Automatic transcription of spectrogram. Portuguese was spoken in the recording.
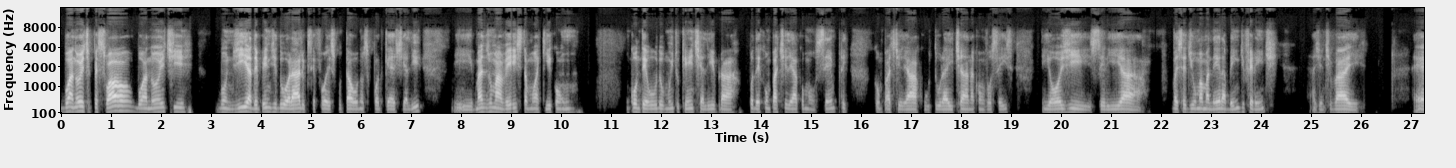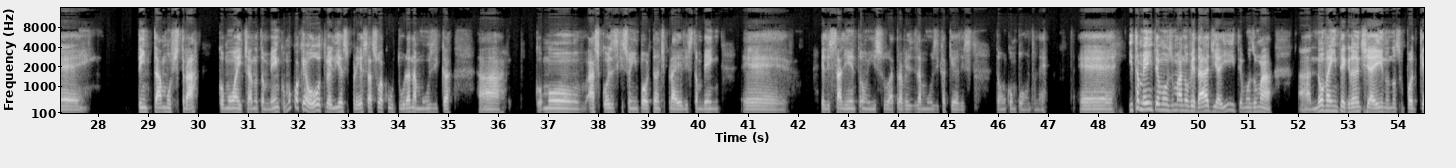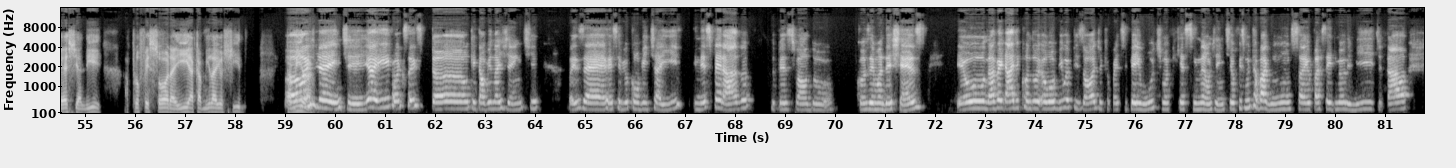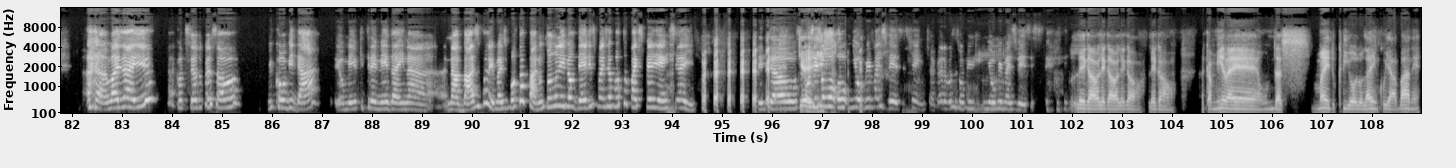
Boa noite, pessoal. Boa noite, bom dia, depende do horário que você for escutar o nosso podcast ali. E mais uma vez estamos aqui com um conteúdo muito quente ali para poder compartilhar, como sempre, compartilhar a cultura haitiana com vocês. E hoje seria, vai ser de uma maneira bem diferente. A gente vai é, tentar mostrar como o haitiano também, como qualquer outro, ele expressa a sua cultura na música, ah, como as coisas que são importantes para eles também, é, eles salientam isso através da música que eles estão compondo, né? É, e também temos uma novidade aí, temos uma nova integrante aí no nosso podcast ali, a professora aí, a Camila Yoshida. Camila. Oi, gente! E aí, como é que vocês estão? Quem está ouvindo a gente? Pois é, recebi o convite aí, inesperado, do pessoal do Cosé Mandechés. Eu, na verdade, quando eu ouvi o episódio que eu participei, o último, eu fiquei assim, não, gente, eu fiz muita bagunça, eu passei do meu limite e tal. Mas aí aconteceu do pessoal me convidar eu meio que tremendo aí na, na base, falei, mas vou topar, não estou no nível deles, mas eu vou topar a experiência aí. Então, que vocês é vão me ouvir mais vezes, gente, agora vocês vão me ouvir mais vezes. Legal, legal, legal, legal. A Camila é uma das mães do crioulo lá em Cuiabá, né?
